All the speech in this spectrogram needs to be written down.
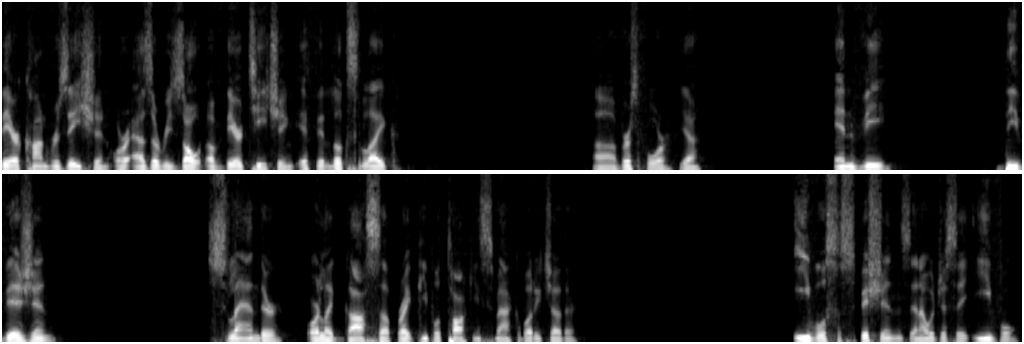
their conversation or as a result of their teaching, if it looks like uh, verse 4, yeah? Envy, division, slander, or like gossip, right? People talking smack about each other. Evil suspicions, and I would just say evil,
